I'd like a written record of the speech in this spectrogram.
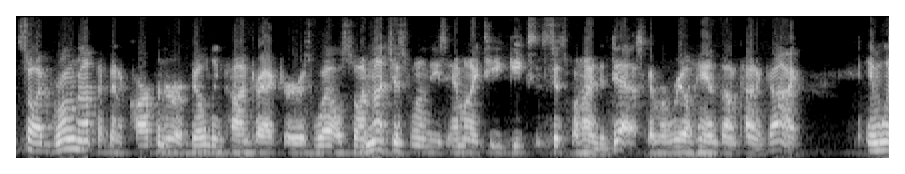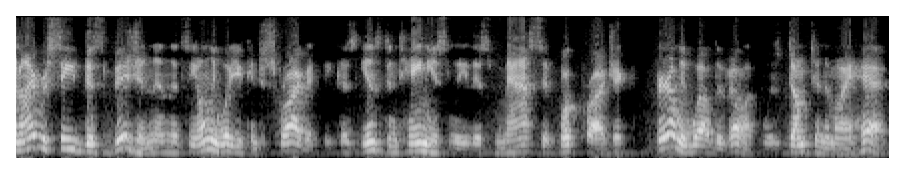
so I've grown up. I've been a carpenter, a building contractor as well. So I'm not just one of these MIT geeks that sits behind a desk. I'm a real hands-on kind of guy. And when I received this vision, and it's the only way you can describe it, because instantaneously this massive book project, fairly well developed, was dumped into my head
